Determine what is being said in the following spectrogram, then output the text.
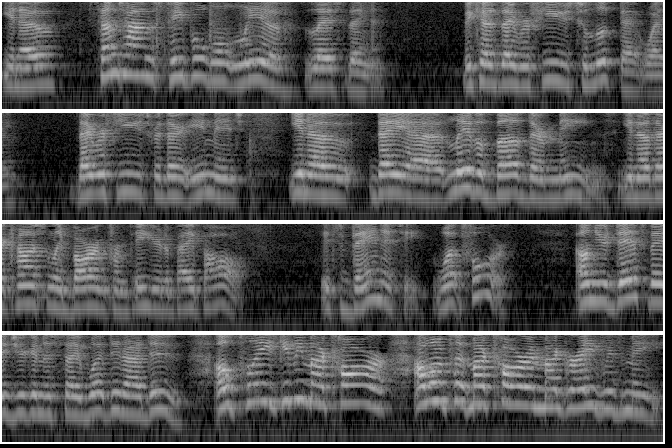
You know, sometimes people won't live less than because they refuse to look that way. They refuse for their image. You know, they uh, live above their means. You know, they're constantly borrowing from Peter to pay Paul. It's vanity. What for? On your deathbed, you're going to say, What did I do? Oh, please give me my car. I want to put my car in my grave with me.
